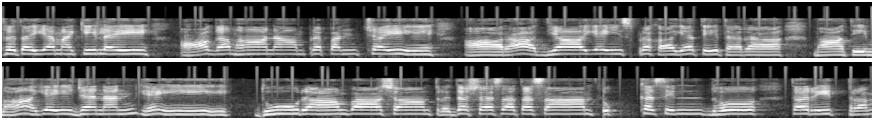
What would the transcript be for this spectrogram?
हृदयमखिलै आगमानां प्रपञ्चै आराध्यायै स्पृहयतितरा मातिमायै जनन्यै दूरां वाशां त्रिदशशतसां दुःखसिन्धो तरित्रं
